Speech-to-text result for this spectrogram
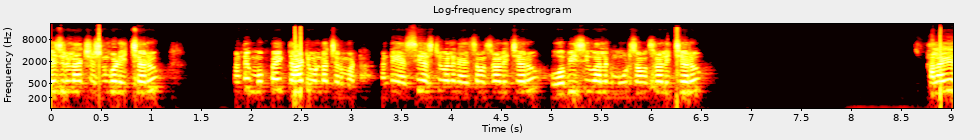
ఏజ్ రిలాక్సేషన్ కూడా ఇచ్చారు. అంటే ముప్పైకి దాటి ఉండొచ్చు అనమాట అంటే ఎస్సీ ఎస్టీ వాళ్ళకి ఐదు సంవత్సరాలు ఇచ్చారు ఓబీసీ వాళ్ళకి మూడు సంవత్సరాలు ఇచ్చారు. అలాగే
